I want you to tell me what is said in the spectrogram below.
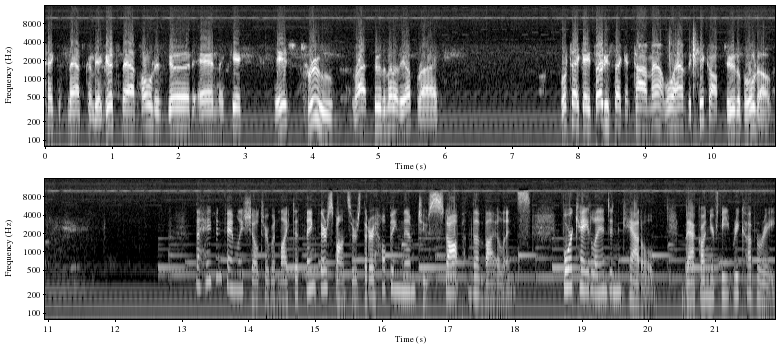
Take the snap. It's going to be a good snap. Hold is good, and the kick is true right through the middle of the upright. We'll take a 30-second timeout. We'll have the kickoff to the Bulldogs. The Haven Family Shelter would like to thank their sponsors that are helping them to stop the violence. 4K Land and Cattle, Back on Your Feet Recovery,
